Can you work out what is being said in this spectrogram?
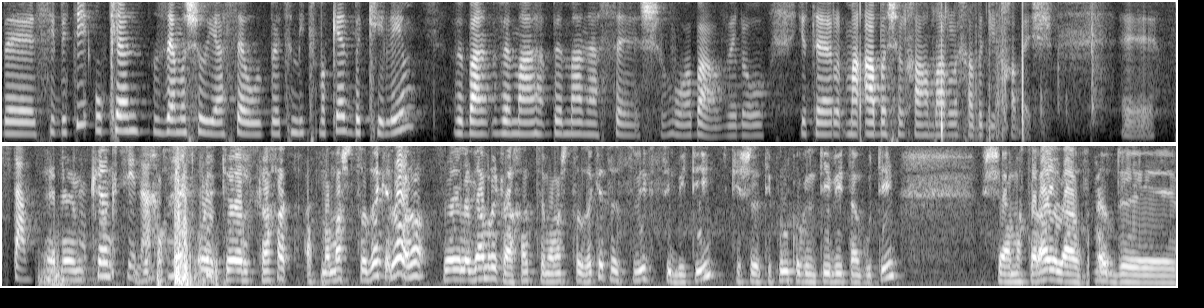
ב-CBT, הוא כן, זה מה שהוא יעשה, הוא בעצם מתמקד בכלים ומה נעשה שבוע הבא, ולא יותר מה אבא שלך אמר לך בגיל חמש. אה, סתם, כן, זה פחות או יותר ככה, את ממש צודקת, לא, לא, זה לגמרי ככה, את ממש צודקת, זה סביב CBT, כשזה טיפול קוגנטיבי התנהגותי. שהמטרה היא לעבוד, אה,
